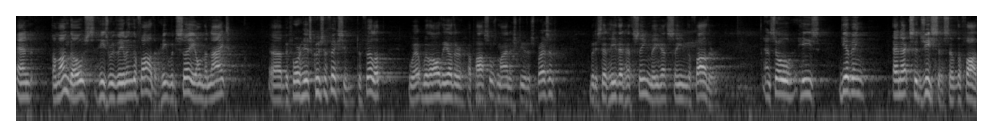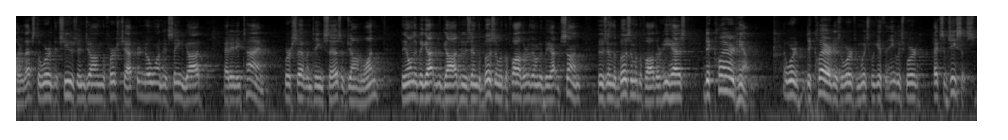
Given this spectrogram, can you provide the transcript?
And among those, he's revealing the Father. He would say on the night uh, before his crucifixion to Philip, with, with all the other apostles, minus Judas present, but he said, He that hath seen me hath seen the Father. And so he's giving an exegesis of the Father. That's the word that's used in John, the first chapter. No one has seen God at any time verse 17 says of John 1 the only begotten God who's in the bosom of the Father, the only begotten Son who's in the bosom of the Father, he has declared him. The word declared is the word from which we get the English word exegesis.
